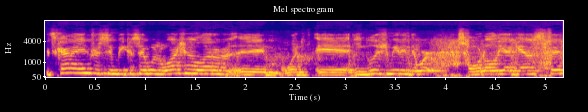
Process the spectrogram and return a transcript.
it's kind of interesting because I was watching a lot of uh, what uh, English media they were totally against it.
